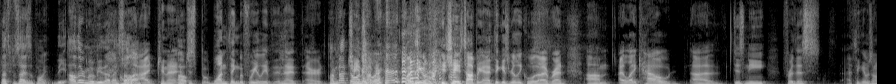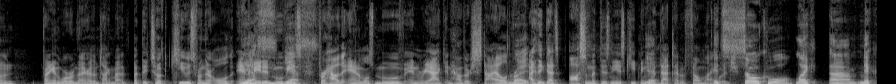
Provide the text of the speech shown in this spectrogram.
that's besides the point. The other movie that I saw. Hold on, I, can I Oh. just one thing before you leave? And I, or I'm not going topic. anywhere. one thing before you change topic, and I think is really cool that I've read. Um, I like how uh, Disney for this. I think it was on Finding in the War Room that I heard them talking about it, but they took cues from their old animated Yes, movies yes. for how the animals move and react and how they're styled. Right. I think that's awesome that Disney is keeping Yeah. with that type of film language. It's so cool. Like um, Nick,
